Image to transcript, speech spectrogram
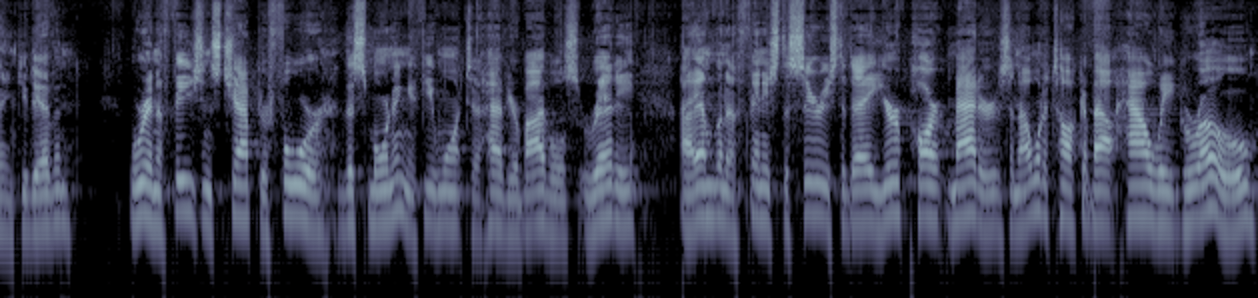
Thank you, Devin. We're in Ephesians chapter 4 this morning. If you want to have your Bibles ready, I am going to finish the series today, Your Part Matters, and I want to talk about how we grow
